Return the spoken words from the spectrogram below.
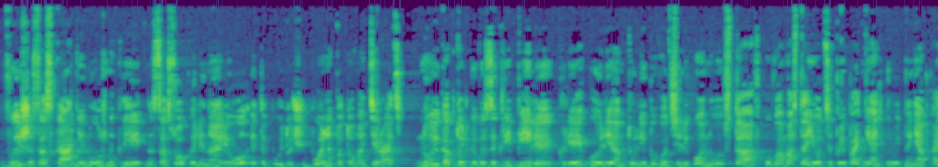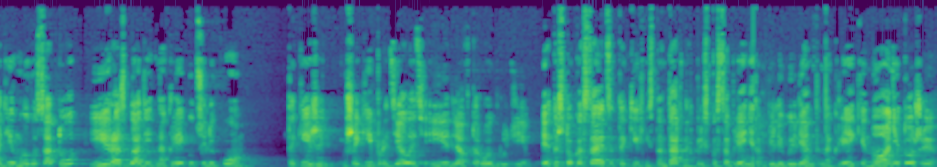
Выше соска не нужно клеить на сосок или на ореол, это будет очень больно потом отдирать. Ну и как только вы закрепили клейкую ленту, либо вот силиконовую вставку, вам остается приподнять грудь на необходимую высоту и разгладить наклейку целиком. Такие же шаги проделать и для второй груди. Это что касается таких нестандартных приспособлений, там белевые ленты, наклейки, но они тоже,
